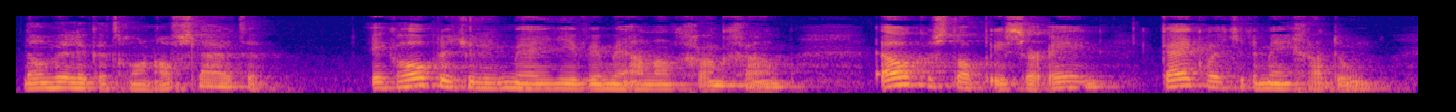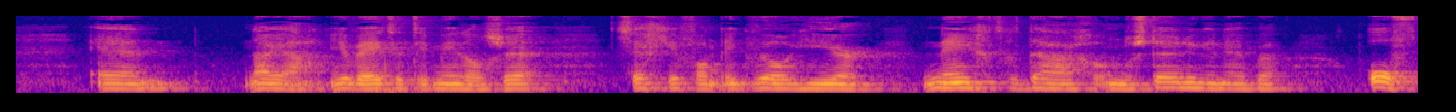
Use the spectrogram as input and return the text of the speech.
Dan wil ik het gewoon afsluiten. Ik hoop dat jullie mee, hier weer mee aan de gang gaan. Elke stap is er één. Kijk wat je ermee gaat doen. En nou ja, je weet het inmiddels. Hè? Zeg je van ik wil hier 90 dagen ondersteuning in hebben. Of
